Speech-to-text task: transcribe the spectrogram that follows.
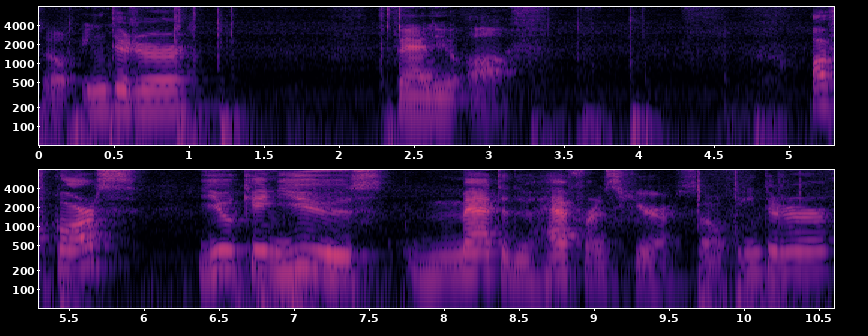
So integer value of. Of course, you can use method reference here. So integer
